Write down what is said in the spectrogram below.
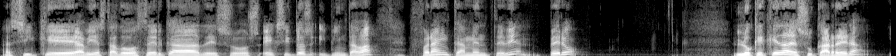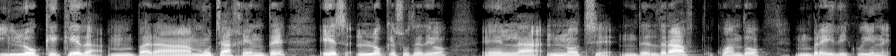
Así que había estado cerca de esos éxitos y pintaba francamente bien, pero lo que queda de su carrera y lo que queda mm, para mucha gente es lo que sucedió en la noche del draft cuando Brady Quinn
